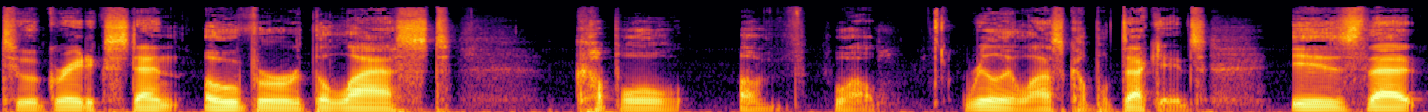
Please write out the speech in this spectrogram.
to a great extent over the last couple of, well, really the last couple decades, is that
